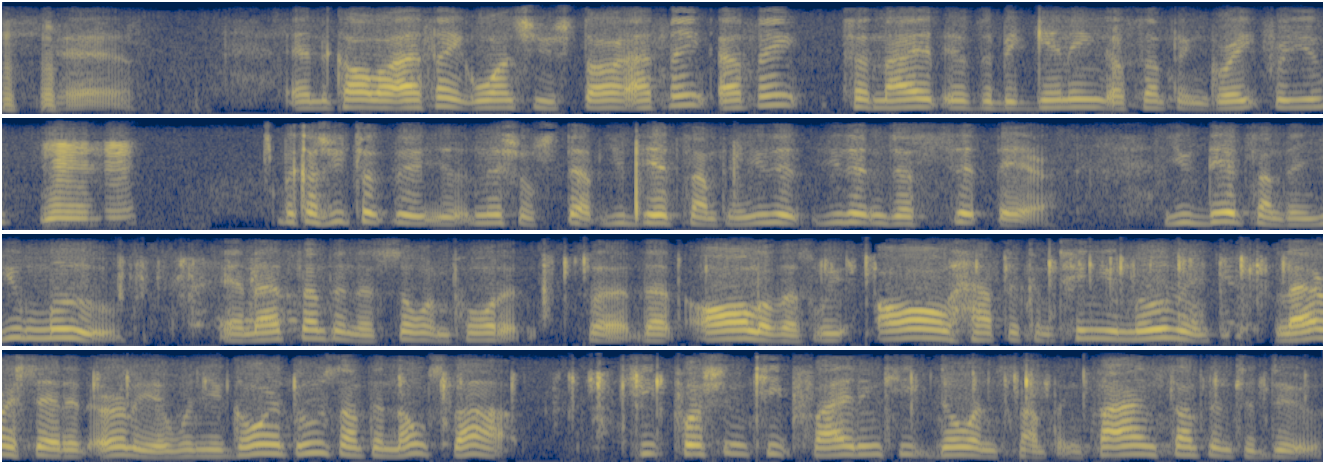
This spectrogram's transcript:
yes. And caller, I think once you start, I think I think tonight is the beginning of something great for you hmm because you took the initial step. You did something. You did. You didn't just sit there. You did something. You moved, and that's something that's so important. So that all of us, we all have to continue moving. Larry said it earlier. When you're going through something, don't stop. Keep pushing. Keep fighting. Keep doing something. Find something to do.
